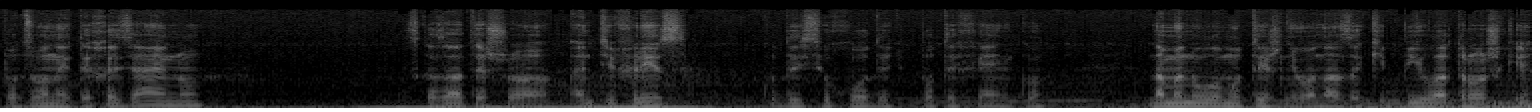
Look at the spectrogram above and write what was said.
подзвонити хазяїну, сказати, що антифріз кудись уходить потихеньку. На минулому тижні вона закипіла трошки.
